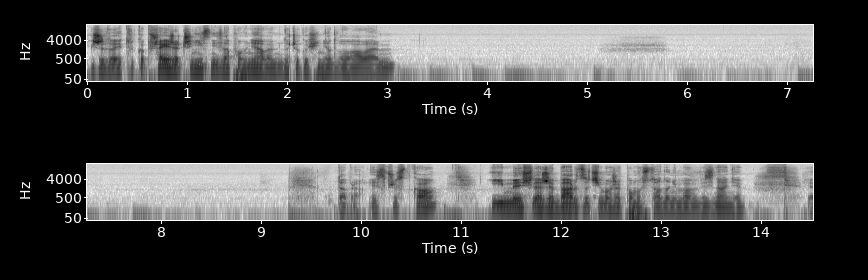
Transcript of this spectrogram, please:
Jeszcze tutaj tylko przejrzę, czy nic nie zapomniałem, do czego się nie odwołałem. Dobra, jest wszystko. I myślę, że bardzo Ci może pomóc to anonimowe wyznanie. E,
